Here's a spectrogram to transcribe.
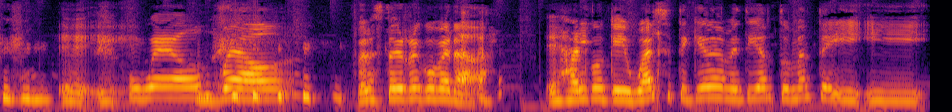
Eh, well. pero estoy recuperada. Es algo que igual se te queda metida en tu mente y,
